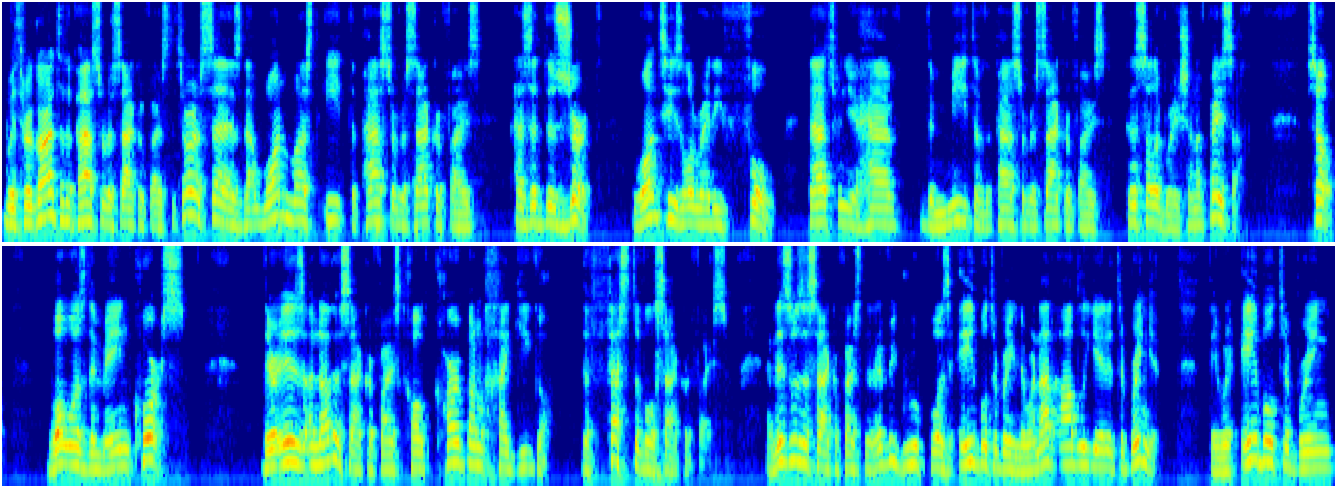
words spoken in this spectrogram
with regard to the Passover sacrifice, the Torah says that one must eat the Passover sacrifice as a dessert once he's already full. That's when you have the meat of the Passover sacrifice in celebration of Pesach. So, what was the main course? There is another sacrifice called Karban Chagiga, the festival sacrifice. And this was a sacrifice that every group was able to bring. They were not obligated to bring it. They were able to bring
